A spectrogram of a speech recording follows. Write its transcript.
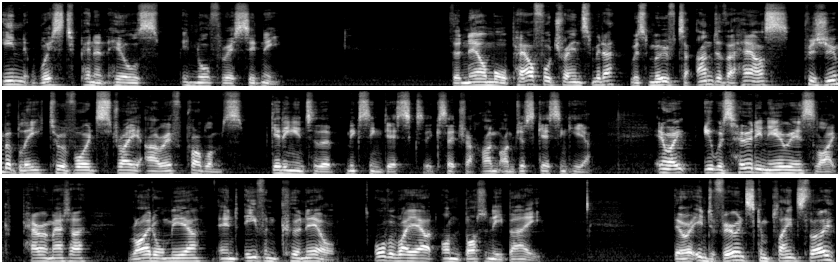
in West Pennant Hills in northwest Sydney. The now more powerful transmitter was moved to under the house, presumably to avoid stray RF problems getting into the mixing desks, etc. I'm, I'm just guessing here. Anyway, it was heard in areas like Parramatta, Rydalmere, and even Kurnell, all the way out on Botany Bay. There were interference complaints though,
